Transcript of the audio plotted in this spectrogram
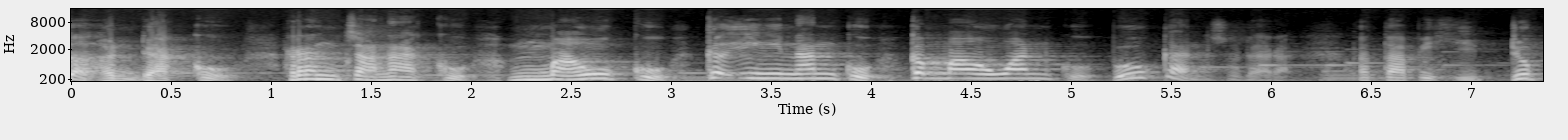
kehendakku, rencanaku, mauku, keinginanku, kemauanku. Bukan, saudara. Tetapi hidup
